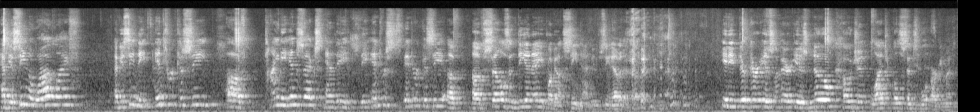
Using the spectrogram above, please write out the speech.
Have you seen the wildlife? Have you seen the intricacy of tiny insects and the, the intricacy of, of cells and DNA. You've probably not seen that, but you've seen evidence of it. it there, there, is, there is no cogent, logical, sensible argument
